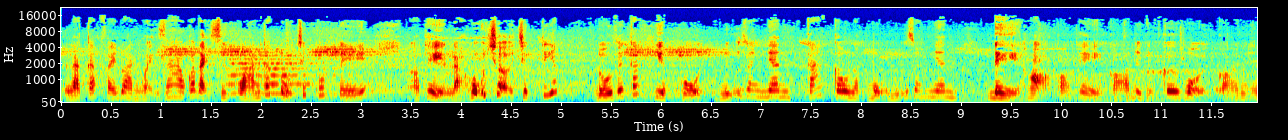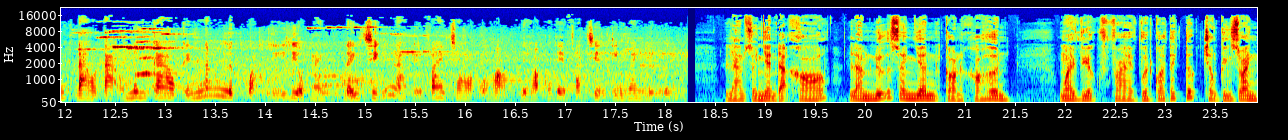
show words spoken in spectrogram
là các phái đoàn ngoại giao, các đại sứ quán, các tổ chức quốc tế có thể là hỗ trợ trực tiếp đối với các hiệp hội nữ doanh nhân, các câu lạc bộ nữ doanh nhân để họ có thể có được những cơ hội, có những đào tạo nâng cao cái năng lực quản lý điều hành. Đấy chính là cái vai trò của họ để họ có thể phát triển kinh doanh bền vững. Làm doanh nhân đã khó, làm nữ doanh nhân còn khó hơn. Ngoài việc phải vượt qua thách thức trong kinh doanh,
